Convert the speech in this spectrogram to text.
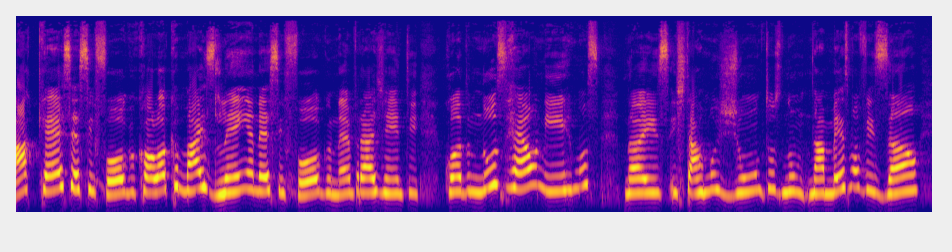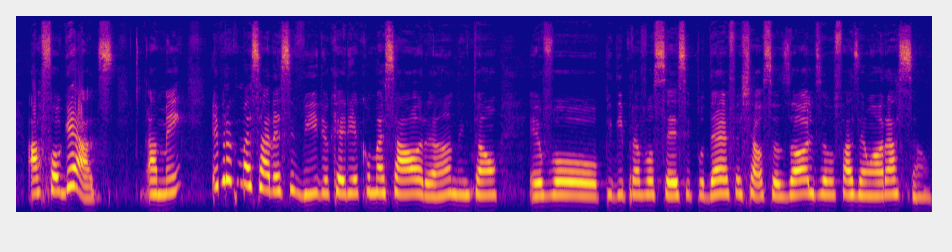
aquece esse fogo, coloca mais lenha nesse fogo, né, para a gente, quando nos reunirmos, nós estarmos juntos no, na mesma visão, afogueados. Amém? E para começar esse vídeo, eu queria começar orando, então eu vou pedir para você, se puder, fechar os seus olhos, eu vou fazer uma oração.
